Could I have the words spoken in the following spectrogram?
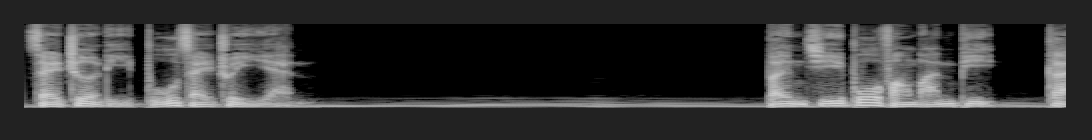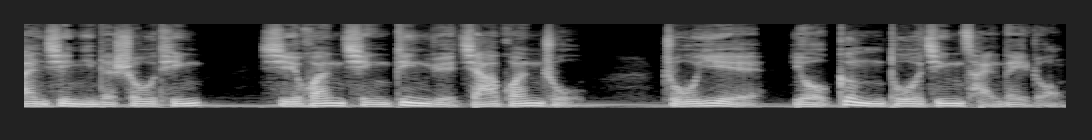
在这里不再赘言。本集播放完毕，感谢您的收听，喜欢请订阅加关注，主页有更多精彩内容。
